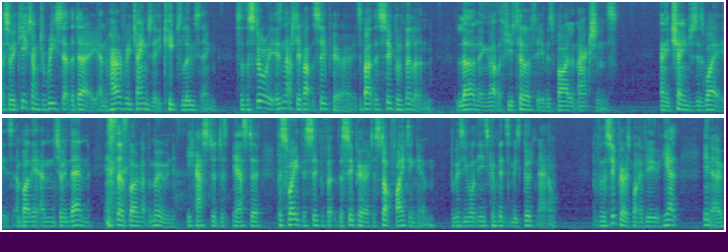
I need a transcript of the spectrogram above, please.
so he keeps having to reset the day, and however he changes it, he keeps losing. So the story isn't actually about the superhero; it's about the supervillain learning about the futility of his violent actions, and he changes his ways. And by the and so then instead of blowing up the moon, he has to he has to persuade the super the superhero to stop fighting him because he wants he's convinced him he's good now. But from the superhero's point of view, he had you know,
